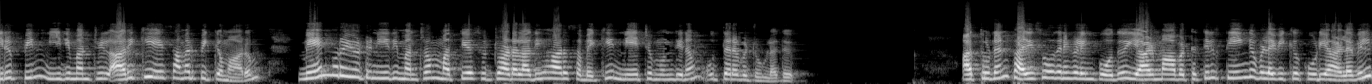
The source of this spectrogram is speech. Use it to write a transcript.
இருப்பின் நீதிமன்றில் அறிக்கையை சமர்ப்பிக்குமாறும் மேன்முறையீட்டு நீதிமன்றம் மத்திய சுற்றாடல் அதிகார சபைக்கு நேற்று முன்தினம் உத்தரவிட்டுள்ளது. அத்துடன் பரிசோதனைகளின் போது யாழ் மாவட்டத்தில் தீங்கு விளைவிக்கக்கூடிய அளவில்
